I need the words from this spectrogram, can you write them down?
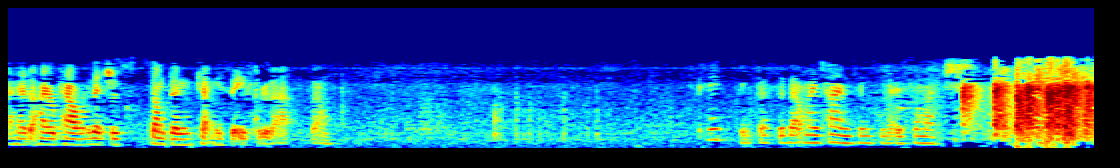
I had a higher power that just something kept me safe through that. So. I think that's about my time. Thank you guys so much.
